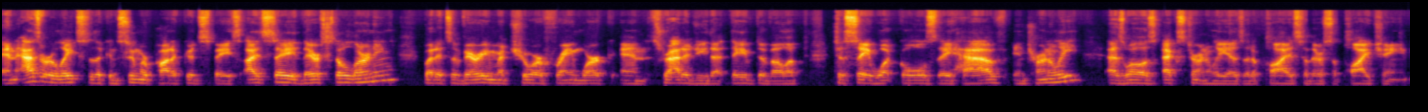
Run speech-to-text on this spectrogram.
And as it relates to the consumer product goods space, I'd say they're still learning, but it's a very mature framework and strategy that they've developed to say what goals they have internally as well as externally as it applies to their supply chain.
